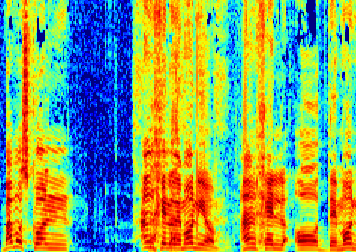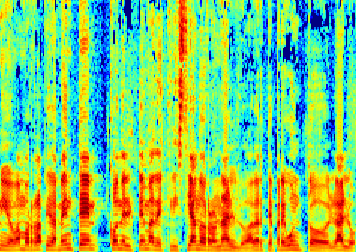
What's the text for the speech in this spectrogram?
Vamos con Ángel o demonio. Ángel o demonio. Vamos rápidamente con el tema de Cristiano Ronaldo. A ver, te pregunto, Lalo.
